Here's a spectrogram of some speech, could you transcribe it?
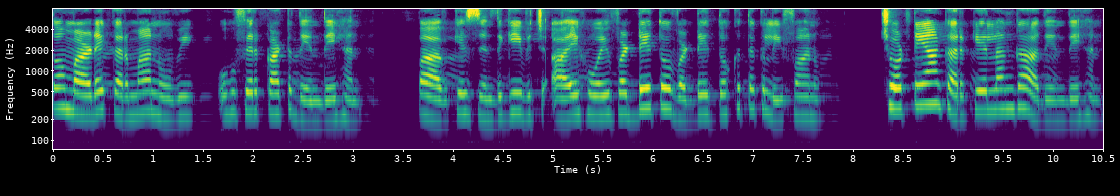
ਤੋਂ ਮਾੜੇ ਕਰਮਾਂ ਨੂੰ ਵੀ ਉਹ ਫਿਰ ਕੱਟ ਦਿੰਦੇ ਹਨ। ਭਾਵ ਕਿ ਜ਼ਿੰਦਗੀ ਵਿੱਚ ਆਏ ਹੋਏ ਵੱਡੇ ਤੋਂ ਵੱਡੇ ਦੁੱਖ ਤਕਲੀਫਾਂ ਨੂੰ ਛੋਟਿਆਂ ਕਰਕੇ ਲੰਘਾ ਦਿੰਦੇ ਹਨ।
